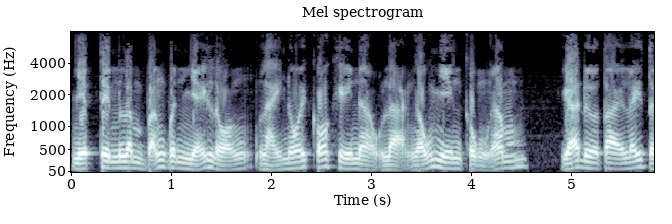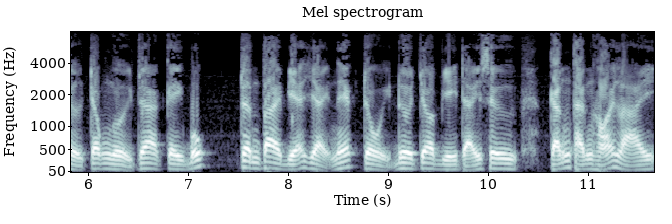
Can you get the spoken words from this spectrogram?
Nhịp tim Lâm Vãn Vinh nhảy loạn, lại nói có khi nào là ngẫu nhiên cùng ấm. Gã đưa tay lấy từ trong người ra cây bút, trên tay vẽ dài nét rồi đưa cho vị đại sư, cẩn thận hỏi lại.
